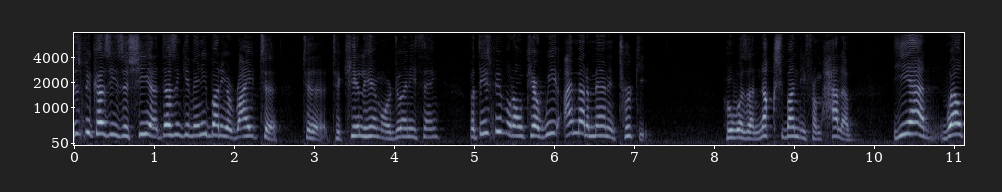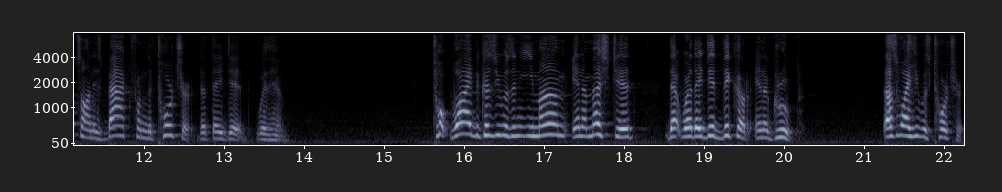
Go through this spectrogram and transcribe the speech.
Just because he's a Shia doesn't give anybody a right to, to, to kill him or do anything. But these people don't care. We, I met a man in Turkey who was a Naqshbandi from Halab. He had welts on his back from the torture that they did with him. To- why? Because he was an imam in a masjid that where they did dhikr in a group. That's why he was tortured.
